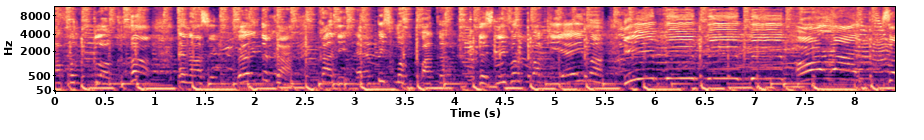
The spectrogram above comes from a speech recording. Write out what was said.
avondklok. Ha. En als ik buiten ga, kan die MP's me pakken. Dus liever pak jij me. Hiep, hiep, hiep, hiep. Alright, zo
